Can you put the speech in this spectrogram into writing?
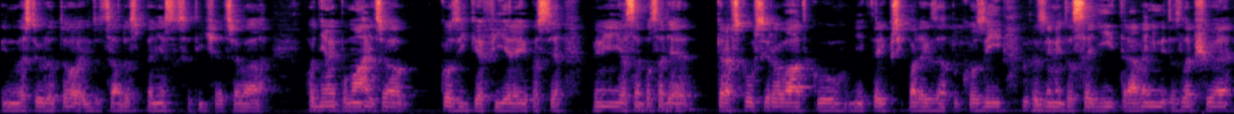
investuju do toho i docela dost peněz, co se týče třeba, hodně mi pomáhají třeba kozí kefíry, prostě vyměnil jsem v podstatě kravskou syrovátku, v některých případech za tu kozí, mm-hmm. kozí mi to sedí, trávení mi to zlepšuje,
